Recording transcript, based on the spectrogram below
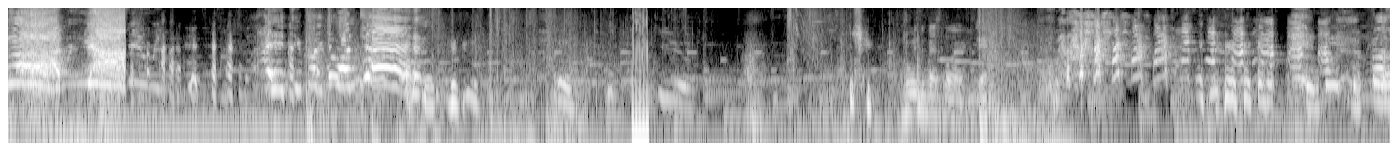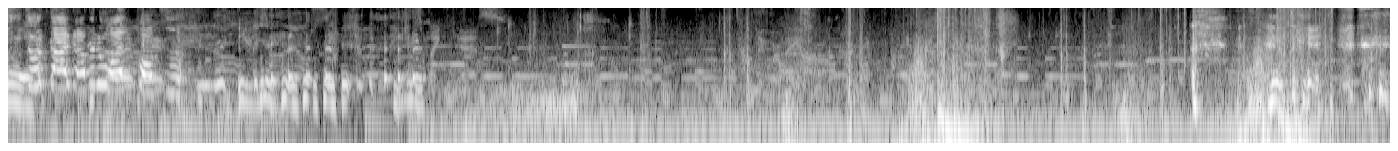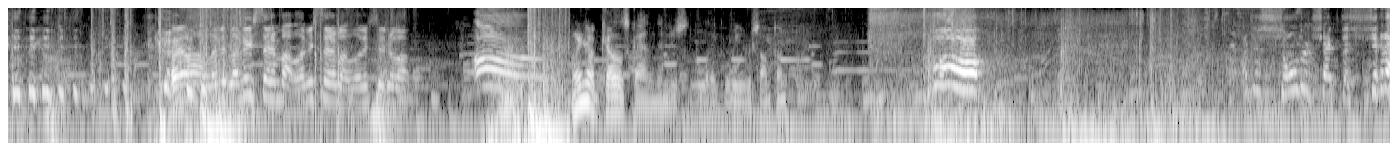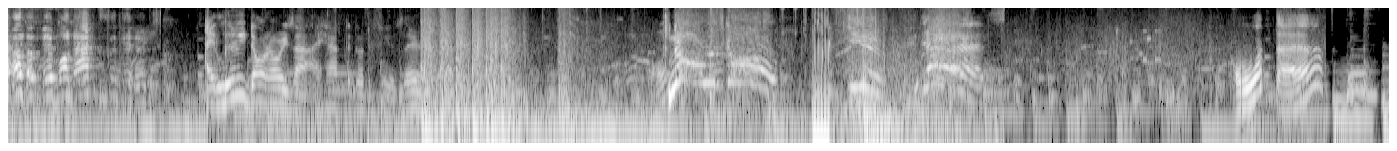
Ah, no! I hit you by 110! Who is the best lawyer? Bro stood back up and one pumps him. Well, let me let me set him up. Let me set him up. Let me set him up. Oh! We can go kill this guy and then just like leave or something. Oh! I just shoulder checked the shit out of him on accident. I literally don't know where he's at. I have to go defuse there. No, let's go! F you! Yes! What the hell?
